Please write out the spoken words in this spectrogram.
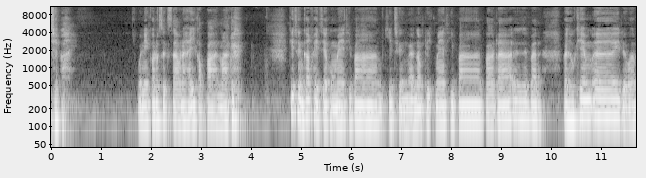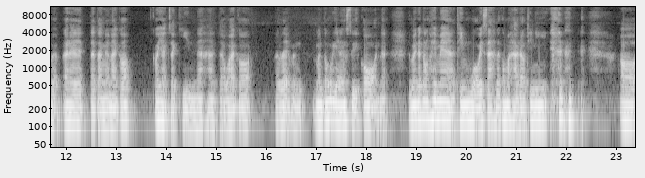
เจ็บไปวันนี้ก็รู้สึกเศร้านะฮะอยากกลับบ้านมากเลยคิดถึงข้าวไข่เจียวของแม่ที่บ้าน คิดถึงแบบน้ำพริกแม่ที่บ้านปลาร้าเอ้ยปลาปลาทูเค็มเอ้ยหรือว่าแบบอะไรต่างๆนานาก็ ก็อยากจะกินนะฮะ แต่ว่าก็นั่นแหละมันมันต้องเรียนหนังสือก่อนนะแล้วมันก็ต้องให้แม่ทิ้งวัวไว้ซะ แล้วก็มาหาเราที่นี่เออ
